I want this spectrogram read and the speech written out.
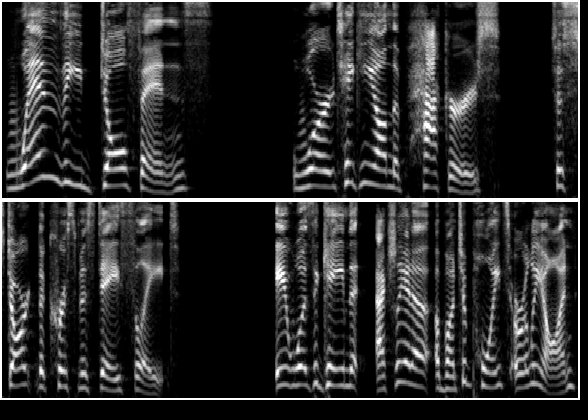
when the Dolphins were taking on the Packers to start the Christmas Day slate, it was a game that actually had a, a bunch of points early on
